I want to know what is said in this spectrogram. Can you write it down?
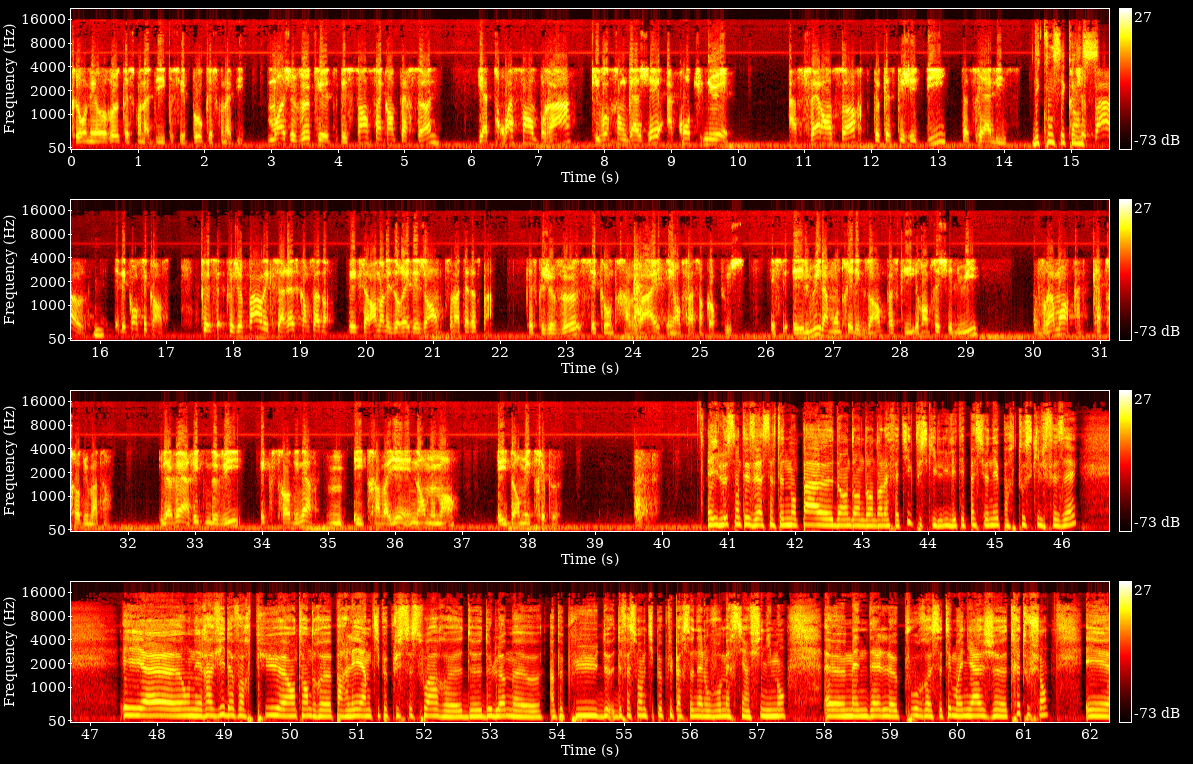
qu'on est heureux, qu'est-ce qu'on a dit, que c'est beau, qu'est-ce qu'on a dit. Moi, je veux que des 150 personnes, il y a 300 bras qui vont s'engager à continuer à faire en sorte que qu'est-ce que j'ai dit, ça se réalise. Des conséquences. Que je parle et des conséquences que, que je parle et que ça reste comme ça, et que ça rentre dans les oreilles des gens, ça m'intéresse pas. Qu'est-ce que je veux, c'est qu'on travaille et on fasse encore plus. Et, et lui, il a montré l'exemple parce qu'il rentrait chez lui vraiment à 4 heures du matin. Il avait un rythme de vie extraordinaire et il travaillait énormément et il dormait très peu. Et il le sentait certainement pas euh, dans, la fatigue puisqu'il il était passionné par tout ce qu'il faisait. Et euh, on est ravi d'avoir pu euh, entendre parler un petit peu plus ce soir euh, de, de l'homme un peu plus de, de, façon un petit peu plus personnelle. On vous remercie infiniment, Mendel, pour ce témoignage très touchant. Et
